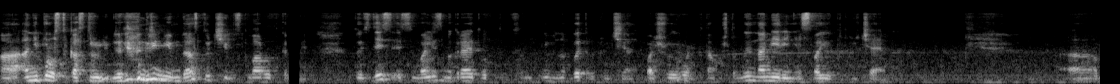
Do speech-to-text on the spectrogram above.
а, а не просто кастрюли гремим, да, стучим сковородками. То есть здесь символизм играет вот именно в этом ключе большую роль, потому что мы намерение свое подключаем. А,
